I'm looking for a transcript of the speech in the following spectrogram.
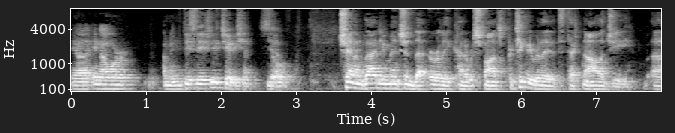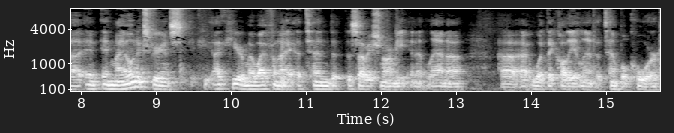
yeah, in our I mean this situation. So Chan, I'm glad you mentioned that early kind of response, particularly related to technology. Uh, in, in, my own experience here, my wife and I attend the Salvation Army in Atlanta uh, at what they call the Atlanta Temple Corps.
